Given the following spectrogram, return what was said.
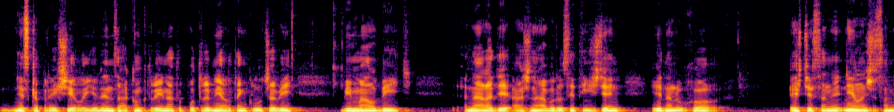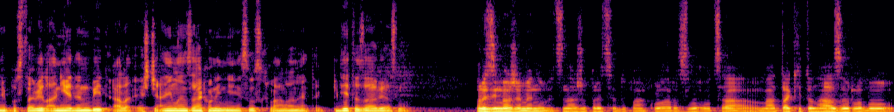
dneska prešiel jeden zákon, ktorý je na to potrebný, ale ten kľúčový by mal byť na rade až na budúci týždeň. Jednoducho ešte sa, nielen, že sa nepostavil ani jeden byt, ale ešte ani len zákony nie sú schválené. Tak kde to zaviazlo? Mrzí ma, že menovec nášho predsedu, pán Kolár z Lohovca, má takýto názor, lebo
